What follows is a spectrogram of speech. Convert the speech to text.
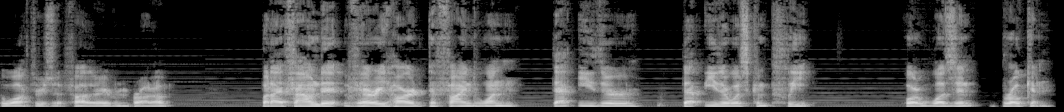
the walkthroughs that Father Avram brought up, but I found it very hard to find one that either that either was complete or wasn't broken.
